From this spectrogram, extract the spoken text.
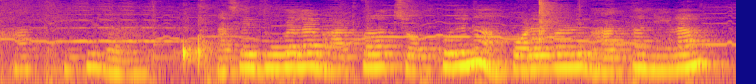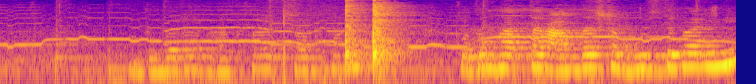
ভাত থেকে যাবে। আজকে দুবেলায় ভাত করার চক করে না পরের বারে ভাতটা নিলাম। দুবেলায় ভাত করার চক করে। প্রথম ভাতটার আন্দাজটা বুঝতে পারিনি।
